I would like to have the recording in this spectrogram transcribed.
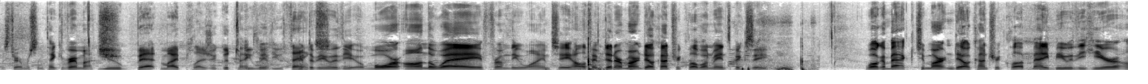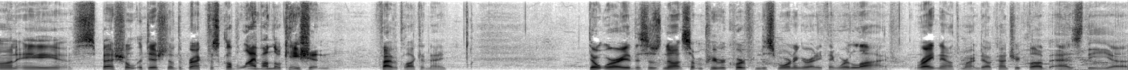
Mr. Emerson, thank you very much. You bet. My pleasure. Good to Thank be with you. Thanks. Good to be with you. More on the way from the YMCA Hall of Fame dinner at Martindale Country Club on Maine's Big Z. Welcome back to Martindale Country Club. Maddie B with you here on a special edition of the Breakfast Club live on location, 5 o'clock at night. Don't worry, this is not something pre recorded from this morning or anything. We're live right now at the Martindale Country Club as the uh,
